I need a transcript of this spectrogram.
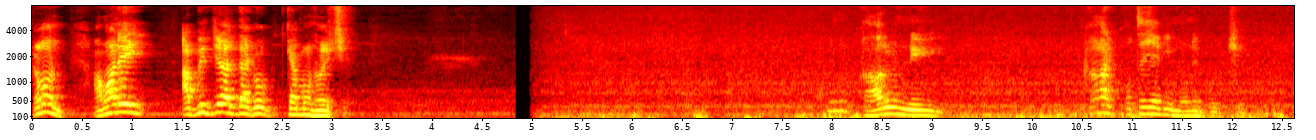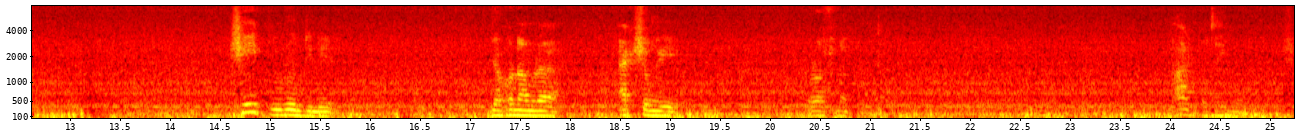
কেমন? আমার এই আবৃত্তিটা দেখো কেমন হয়েছে। কোনো কারণ নেই। কার কথা জানি মনে পড়ছে। সেই পুরনো দিনের যখন আমরা একসঙ্গে পড়াশোনা করতাম। আর কথাই মনে পড়ছে?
